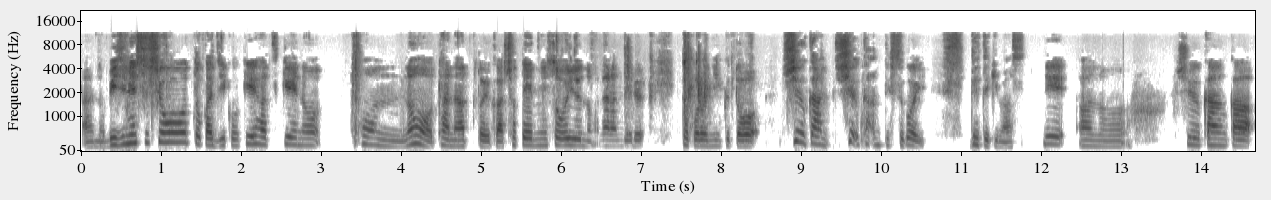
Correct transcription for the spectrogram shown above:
あの、ビジネス書とか自己啓発系の本の棚というか、書店にそういうのが並んでるところに行くと、習慣、習慣ってすごい出てきます。で、あの、習慣化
